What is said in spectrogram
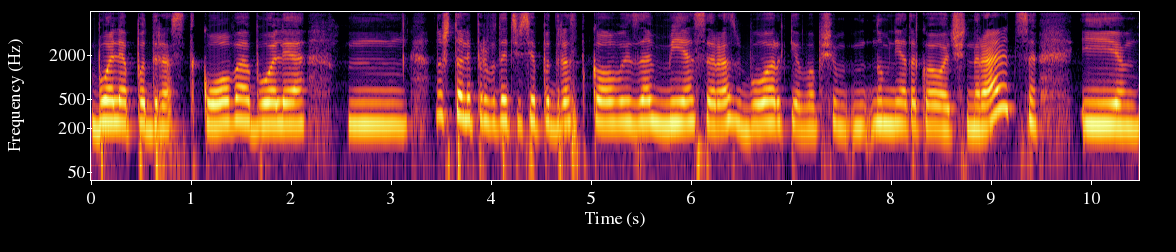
более подростковая, более ну что ли, про вот эти все подростковые замесы, разборки, в общем, ну мне такое очень нравится, и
